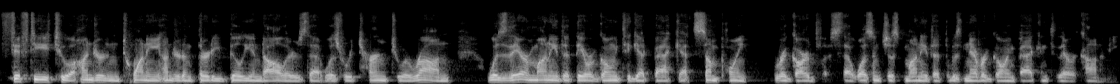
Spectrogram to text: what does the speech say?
50 to 120, 130 billion dollars that was returned to Iran was their money that they were going to get back at some point regardless. That wasn't just money that was never going back into their economy.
